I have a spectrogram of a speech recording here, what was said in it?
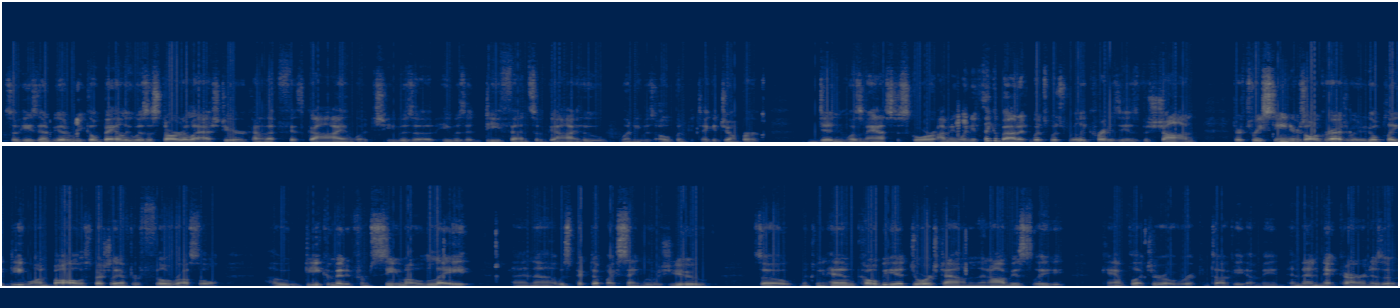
so he's going to be good. Rico Bailey was a starter last year, kind of that fifth guy, which he was a he was a defensive guy who, when he was open, could take a jumper. Didn't wasn't asked to score. I mean, when you think about it, what's what's really crazy is Vashon. Their three seniors all graduated to go play D1 ball, especially after Phil Russell, who decommitted from SEMO late and uh, was picked up by St. Louis U. So between him, Kobe at Georgetown, and then obviously Cam Fletcher over at Kentucky. I mean, and then Nick Kern is a,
